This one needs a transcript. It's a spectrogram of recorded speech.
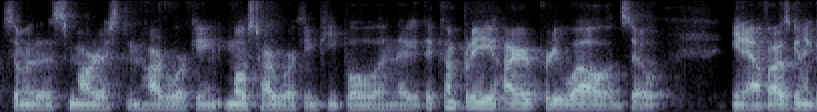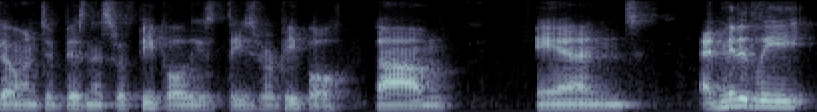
some of the smartest and hardworking, most hardworking people, and the company hired pretty well. And so, you know, if I was going to go into business with people, these these were people. Um, and admittedly,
